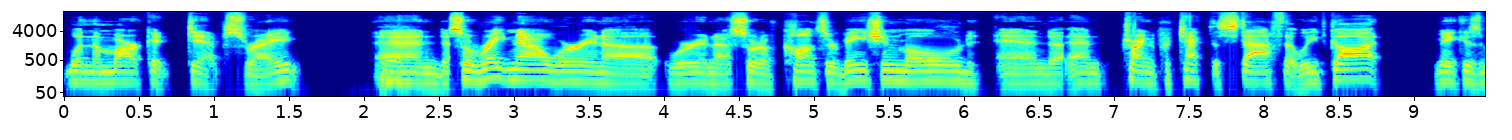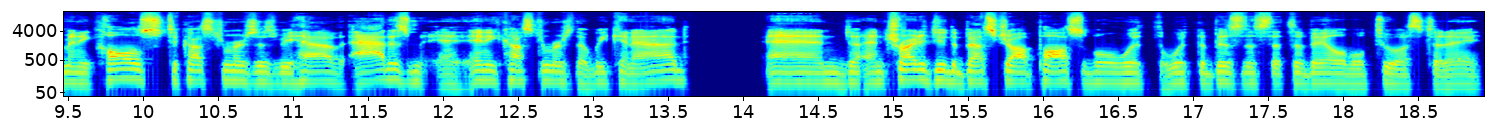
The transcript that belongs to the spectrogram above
when the market dips, right? Yeah. And so right now we're in a we're in a sort of conservation mode and uh, and trying to protect the staff that we've got, make as many calls to customers as we have, add as m- any customers that we can add and and try to do the best job possible with with the business that's available to us today.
